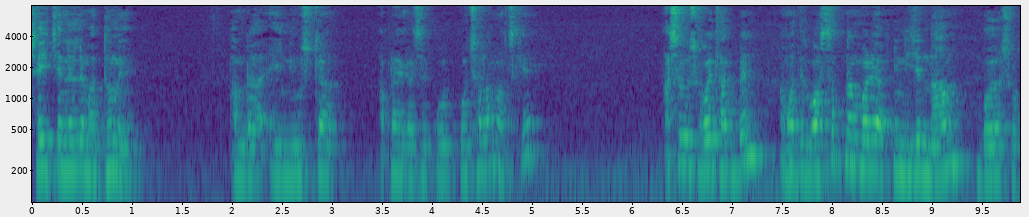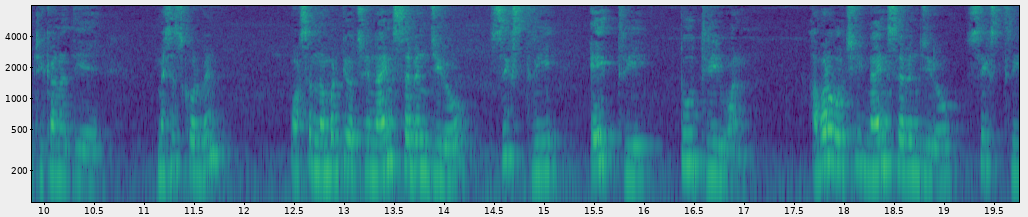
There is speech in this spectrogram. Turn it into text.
সেই চ্যানেলের মাধ্যমে আমরা এই নিউজটা আপনার কাছে পৌঁছালাম আজকে। আশা করি সবাই থাকবেন। আমাদের হোয়াটসঅ্যাপ নাম্বারে আপনি নিজের নাম, বয়স ও ঠিকানা দিয়ে মেসেজ করবেন। হোয়াটসঅ্যাপ নাম্বারটি হচ্ছে nine seven zero six three eight three two three one আবার বলছি nine seven zero six three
